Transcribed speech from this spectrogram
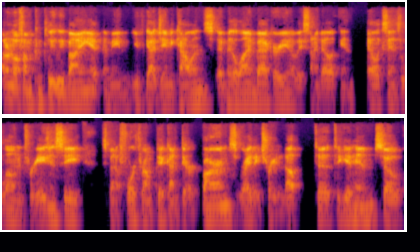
I don't know if I'm completely buying it. I mean, you've got Jamie Collins at middle linebacker. You know, they signed Alex, Anzalone in free agency, spent a fourth round pick on Derrick Barnes, right? They traded up to, to get him. So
